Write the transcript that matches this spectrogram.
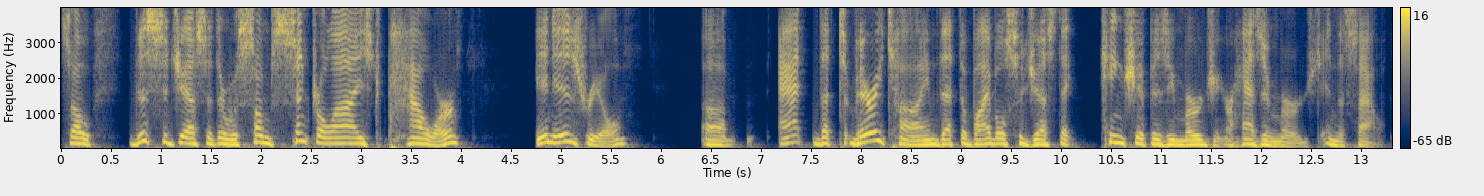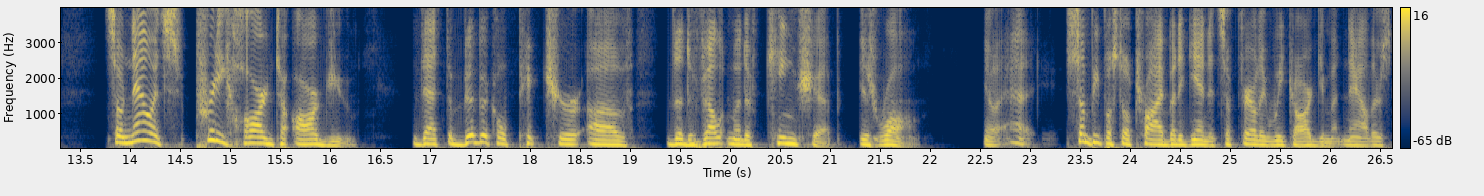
So this suggests that there was some centralized power in Israel uh, at the t- very time that the Bible suggests that kingship is emerging or has emerged in the South. So now it's pretty hard to argue that the biblical picture of the development of kingship is wrong. You know, uh, some people still try, but again, it's a fairly weak argument now. There's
